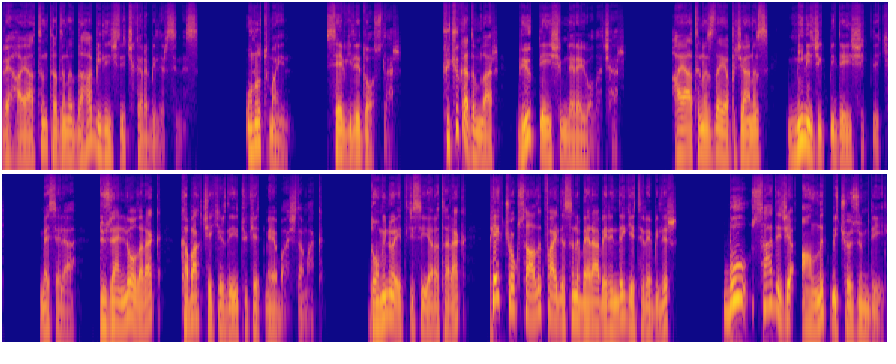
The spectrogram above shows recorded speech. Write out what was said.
ve hayatın tadını daha bilinçli çıkarabilirsiniz. Unutmayın, sevgili dostlar, küçük adımlar büyük değişimlere yol açar. Hayatınızda yapacağınız minicik bir değişiklik, mesela düzenli olarak kabak çekirdeği tüketmeye başlamak, domino etkisi yaratarak pek çok sağlık faydasını beraberinde getirebilir. Bu sadece anlık bir çözüm değil.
